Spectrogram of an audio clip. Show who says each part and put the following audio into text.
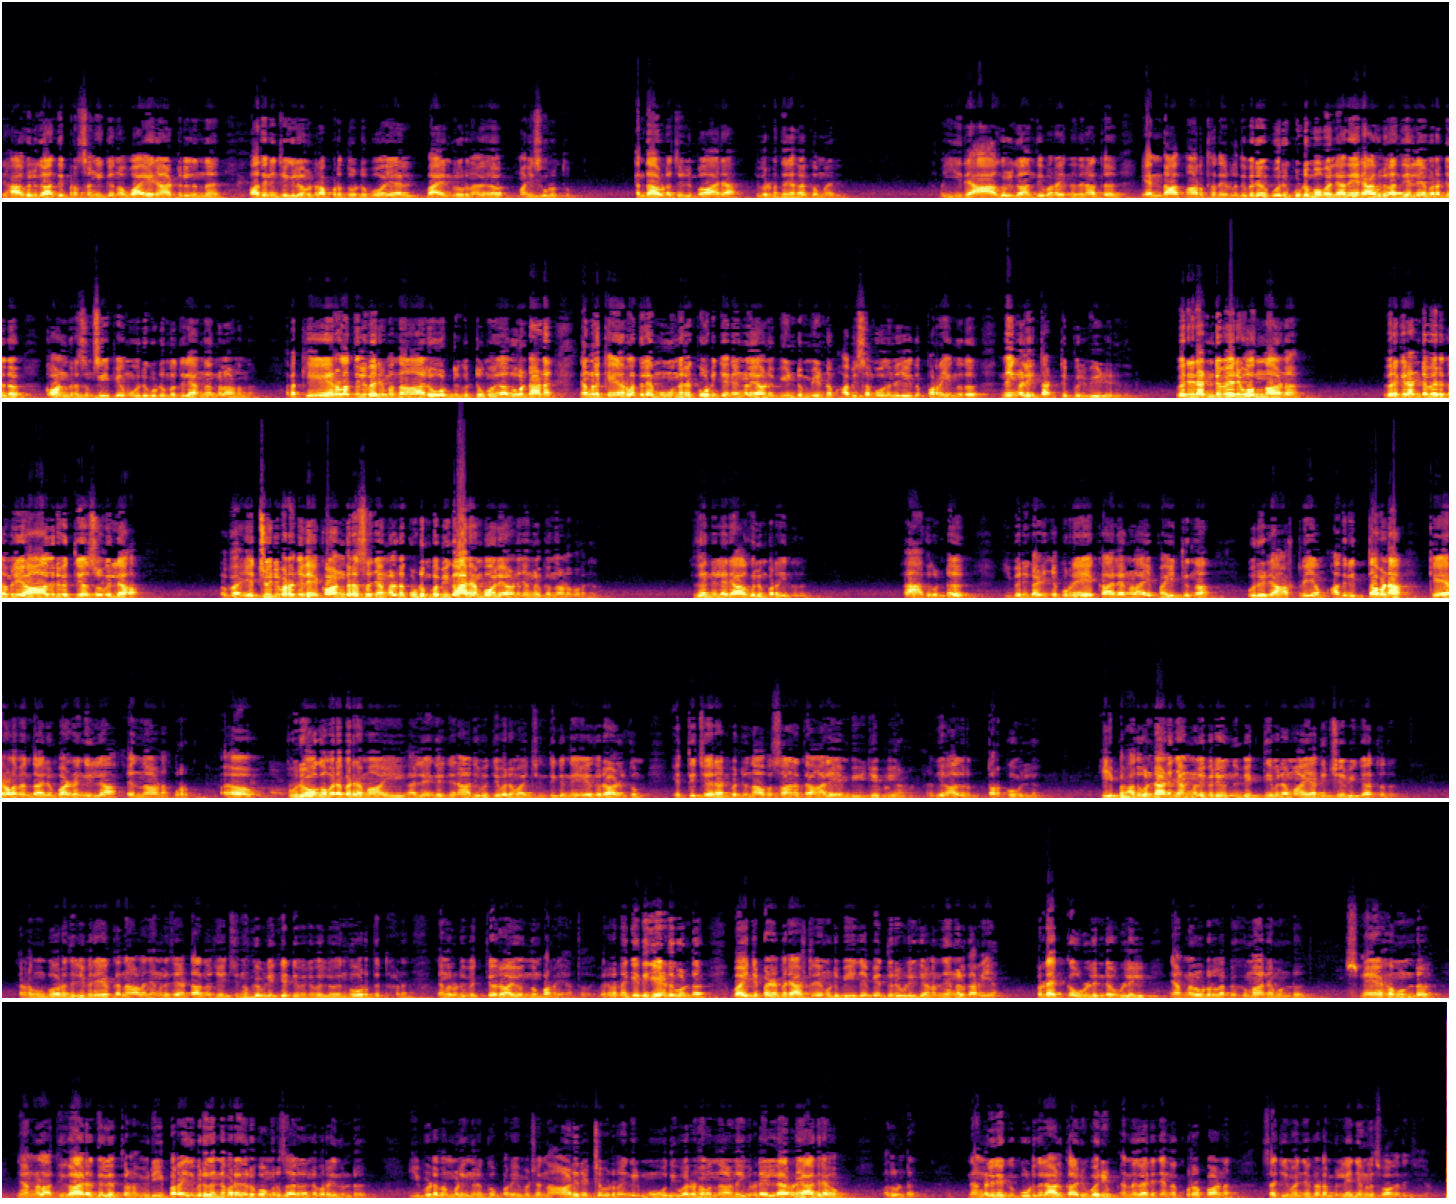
Speaker 1: രാഹുൽ ഗാന്ധി പ്രസംഗിക്കുന്ന വയനാട്ടിൽ നിന്ന് പതിനഞ്ച് കിലോമീറ്റർ അപ്പുറത്തോട്ട് പോയാൽ ബാംഗ്ലൂർ മൈസൂർ എത്തും. എന്താ അവിടെ ചെല്ലുമ്പോൾ ആരാ? ഇവരുടെ നേതാക്കന്മാര് ഈ രാഹുൽ ഗാന്ധി പറയുന്നതിനകത്ത് എന്ത് ആത്മാർത്ഥതയുള്ളത്? ഇവർ ഒരു കുടുംബമല്ല? അതേ രാഹുൽ ഗാന്ധി അല്ലേ പറഞ്ഞത്? കോൺഗ്രസും സി പി എമ്മും ഒരു കുടുംബത്തിലെ അംഗങ്ങളാണെന്ന്. അപ്പൊ കേരളത്തിൽ വരുമ്പോൾ നാല് വോട്ട് കിട്ടുമോ? അതുകൊണ്ടാണ് ഞങ്ങൾ കേരളത്തിലെ മൂന്നര കോടി ജനങ്ങളെയാണ് വീണ്ടും വീണ്ടും അഭിസംബോധന ചെയ്ത് പറയുന്നത്. നിങ്ങൾ ഈ തട്ടിപ്പിൽ വീഴരുത്. ഇവർ രണ്ടുപേരും ഒന്നാണ്. ഇവർക്ക് രണ്ടുപേരും തമ്മിൽ യാതൊരു വ്യത്യാസവുമില്ല. യെച്ചൂരി പറഞ്ഞില്ലേ കോൺഗ്രസ് ഞങ്ങളുടെ കുടുംബ വികാരം പോലെയാണ് ഞങ്ങൾക്കെന്നാണ് പറഞ്ഞത്. ഇത് തന്നെയല്ലേ രാഹുലും പറയുന്നത്? ആ അതുകൊണ്ട് ഇവർ കഴിഞ്ഞ കുറെ കാലങ്ങളായി പയറ്റുന്ന ഒരു രാഷ്ട്രീയം അതിന് ഇത്തവണ കേരളം എന്തായാലും വഴങ്ങില്ല എന്നാണ് പുരോഗമനപരമായി അല്ലെങ്കിൽ ജനാധിപത്യപരമായി ചിന്തിക്കുന്ന ഏതൊരാൾക്കും എത്തിച്ചേരാൻ പറ്റുന്ന അവസാനത്തെ ആലയം ബി ജെ പി ആണ്. അത് യാതൊരു തർക്കവുമില്ല. ഈ അതുകൊണ്ടാണ് ഞങ്ങൾ ഇവരെ ഒന്നും വ്യക്തിപരമായി അധിക്ഷേപിക്കാത്തത്. കാരണം മുമ്പ് പറഞ്ഞാൽ ഇവരെയൊക്കെ നാളെ ഞങ്ങൾ ചേട്ടാന്നോ ചേച്ചിന്നൊക്കെ വിളിക്കേണ്ടി വരുമല്ലോ എന്ന് ഓർത്തിട്ടാണ് ഞങ്ങളോട് വ്യക്തിപരമായി ഒന്നും പറയാത്തത്. ഇവരവരുടെ ഗതികേട് കൊണ്ട് വൈറ്റിപ്പഴപ്പ് രാഷ്ട്രീയം കൊണ്ട് ബി ജെ പിയെ തെരുവിളിക്കുകയാണെന്ന് ഞങ്ങൾക്കറിയാം. ഇവരുടെയൊക്കെ ഉള്ളിന്റെ ഉള്ളിൽ ഞങ്ങളോടുള്ള ബഹുമാനമുണ്ട് സ്നേഹമുണ്ട് ഞങ്ങൾ അധികാരത്തിൽ എത്തണം ഇവർ ഈ പറയുന്നത് ഇവർ തന്നെ പറയുന്നുണ്ട് കോൺഗ്രസ്സുകാർ തന്നെ പറയുന്നുണ്ട്. ഇവിടെ നമ്മൾ ഇങ്ങനെയൊക്കെ പറയും. പക്ഷെ നാട് രക്ഷപ്പെടണമെങ്കിൽ മോദി വരണമെന്നാണ് ഇവരുടെ എല്ലാവരുടെയും ആഗ്രഹം. അതുകൊണ്ട് ഞങ്ങളിലേക്ക് കൂടുതൽ ആൾക്കാർ വരും എന്ന കാര്യം ഞങ്ങൾക്ക് ഉറപ്പാണ്. സജി മഞ്ഞക്കടമ്പിലിനെ ഞങ്ങൾ സ്വാഗതം ചെയ്യണം.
